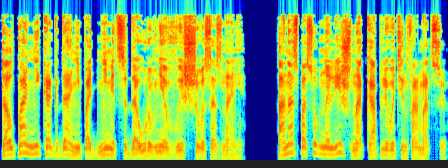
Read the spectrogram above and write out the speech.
Толпа никогда не поднимется до уровня высшего сознания. Она способна лишь накапливать информацию.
